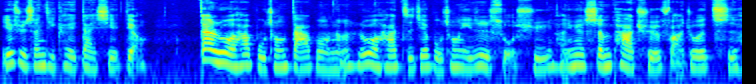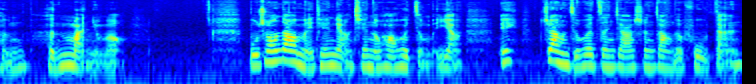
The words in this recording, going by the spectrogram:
也许身体可以代谢掉。但如果他补充 double 呢？如果他直接补充一日所需，因为生怕缺乏，就会吃很很满，有没有？补充到每天两千的话会怎么样？诶，这样子会增加肾脏的负担。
